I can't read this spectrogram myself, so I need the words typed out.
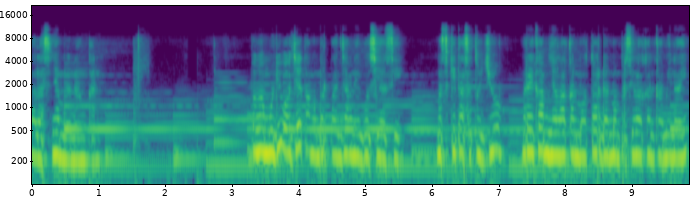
balasnya menenangkan. Pengemudi ojek tak memperpanjang negosiasi Meski tak setuju, mereka menyalakan motor dan mempersilahkan kami naik.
